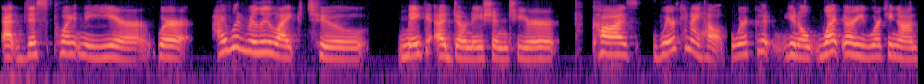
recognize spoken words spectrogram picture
at this point in the year where I would really like to make a donation to your cause. Where can I help? Where could you know what are you working on?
